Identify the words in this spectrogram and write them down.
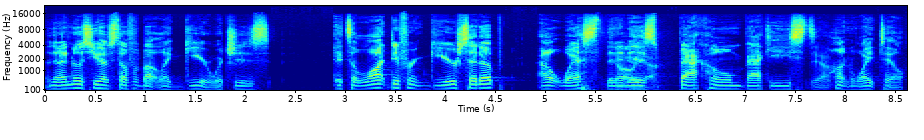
And then I noticed you have stuff about like gear, which is it's a lot different gear setup out west than Oh, it is yeah. back home, back east, Yeah. hunting whitetail.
